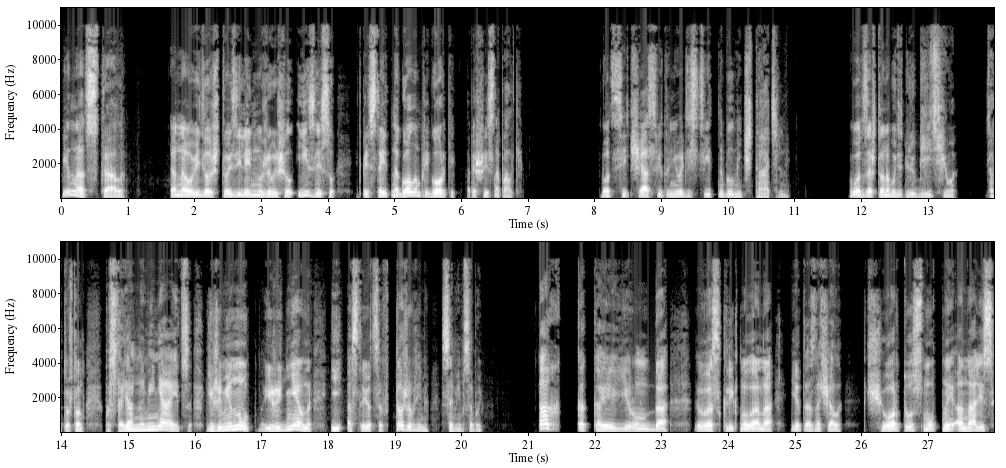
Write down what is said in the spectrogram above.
Инна отстала. Она увидела, что Зеленин уже вышел из лесу и теперь стоит на голом пригорке, опершись на палке. Вот сейчас вид у него действительно был мечтательный. Вот за что она будет любить его, за то, что он постоянно меняется, ежеминутно, ежедневно и остается в то же время самим собой. «Ах, какая ерунда!» — воскликнула она, и это означало «к черту смутный анализ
